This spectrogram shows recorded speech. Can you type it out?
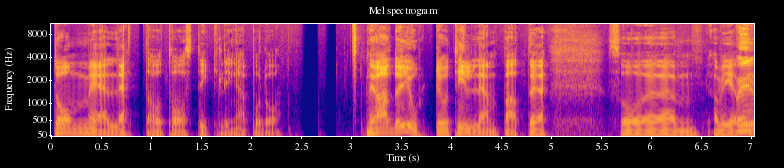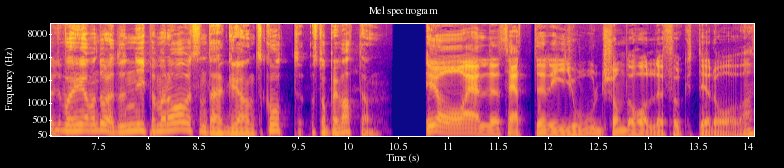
de är lätta att ta sticklingar på då. Men jag har aldrig gjort det och tillämpat det. Så ehm, jag vet Vad, inte. vad gör man då? Då nyper man av ett sånt där grönt skott och stoppar i vatten? Ja, eller sätter i jord som du håller fuktig då va.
